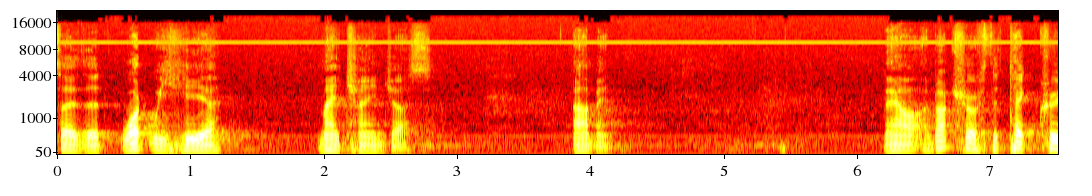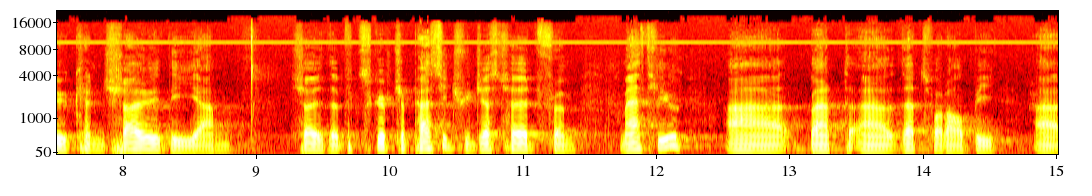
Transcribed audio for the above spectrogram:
so that what we hear may change us. Amen. Now, I'm not sure if the tech crew can show the, um, show the scripture passage we just heard from Matthew, uh, but uh, that's what I'll be uh,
